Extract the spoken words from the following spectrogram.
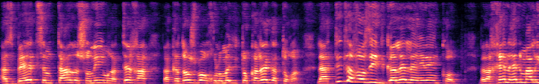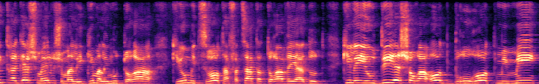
אז בעצם טען לשוני אמרתך, והקדוש ברוך הוא לומד איתו כרגע תורה. לעתיד לבוא זה יתגלה לעיני כל. ולכן אין מה להתרגש מאלו שמלעיגים על לימוד תורה, קיום מצוות, הפצת התורה ויהדות. כי ליהודי יש הוראות ברורות ממי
